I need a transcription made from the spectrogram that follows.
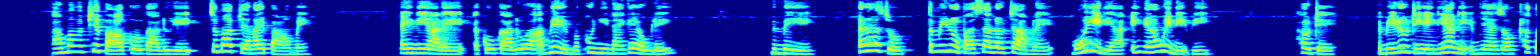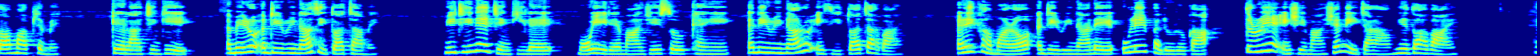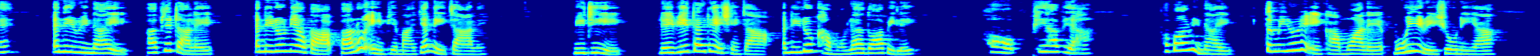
။ဘာမှမဖြစ်ပါအကိုကလူကြီးကျမပြန်လိုက်ပါအောင်မယ်။အဲ့ဒီကလည်းအကိုကလူကအမေကိုမကူညီနိုင်ခဲ့ဘူးလေ။မမေအဲ့ဒါဆို သမီးတို့ဘာဆက်လုပ်ကြမလဲ။မိုးရီတွေကအိမ်ထဲဝင်နေပြီ။ဟုတ်တယ်။အမေတို့ဒီအိမ်ထဲကနေအမြန်ဆုံးထွက်သွားမှဖြစ်မယ်။ကဲလာချင်းကြီးအမေတို့အန်တီရီနာစီသွားကြမယ်။မိတီနဲ့ကျင်ကြီးလည်းမိုးရီထဲမှာရေးဆိုခံရင်အန်တီရီနာတို့အိမ်စီသွားကြပါ။အဲ့ဒီခါမှာတော့အန်တီရီနာနဲ့ဦးလေးဘလူတို့ကသူတို့ရဲ့အိမ်ရှိမှာရက်နေကြတာကိုမြင်သွားပါတယ်။ဟဲအန်နီရီနာကြီးဘာဖြစ်တာလဲ။အန်နီတို့နှစ်ယောက်ကဘာလို့အိမ်ပြင်မှာရက်နေကြရလဲ။မိတီကြီး လေပြေးတိုက်တဲ့အချိန်ကျအန်နီတို့ခေါင်မလန့်သွားပြီလေ။ဟောဖျားဖျားဖဖရီနာကြီးသမီးတို့ရဲ့အိမ်ခေါင်မကလည်းမိုးရီရီရှိုးနေရ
